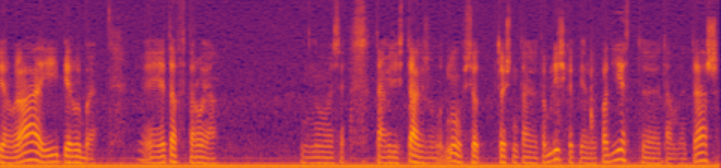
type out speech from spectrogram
первый А и первый Б. Э, это второй А. Ну, если... Так, здесь также, ну, все точно так же табличка, первый подъезд, э, там этаж.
